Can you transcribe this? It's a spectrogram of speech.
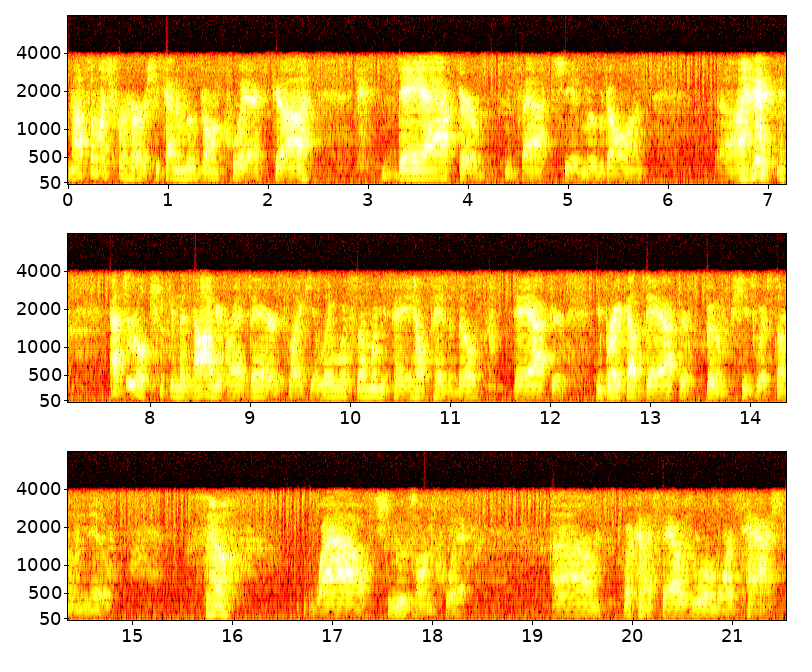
not so much for her. She kind of moved on quick. Uh, day after, in fact, she had moved on. Uh, That's a real kick in the noggin right there. It's like you live with someone, you pay help pay the bills. Day after you break up, day after, boom, she's with someone new. So, wow, she moves on quick. Um, what can I say? I was a little more attached.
